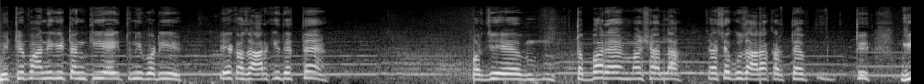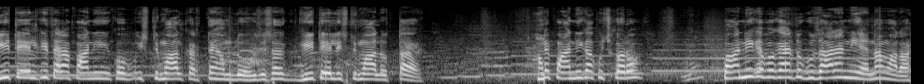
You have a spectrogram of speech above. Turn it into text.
मीठे पानी की टंकी है इतनी बड़ी एक हज़ार की देते हैं। और ये टब्बर है माशाल्लाह कैसे गुजारा करते हैं घी तेल की तरह पानी को इस्तेमाल करते हैं हम लोग, जैसे घी तेल इस्तेमाल होता है। हमें पानी का कुछ करो। पानी के बगैर तो गुजारा नहीं है ना हमारा।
